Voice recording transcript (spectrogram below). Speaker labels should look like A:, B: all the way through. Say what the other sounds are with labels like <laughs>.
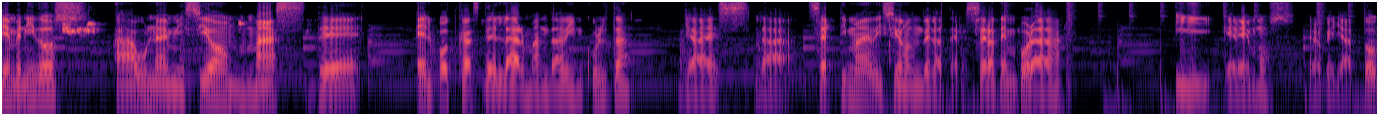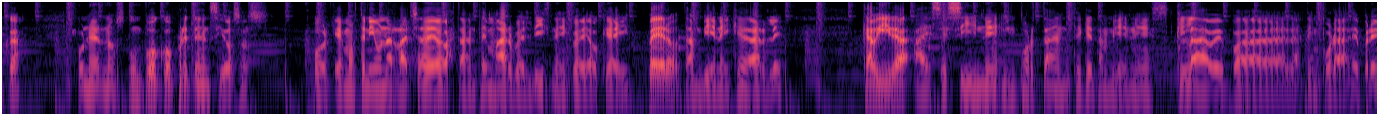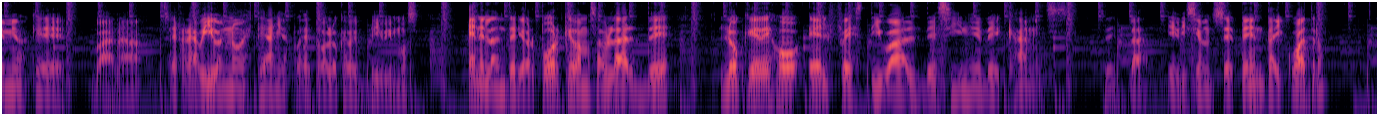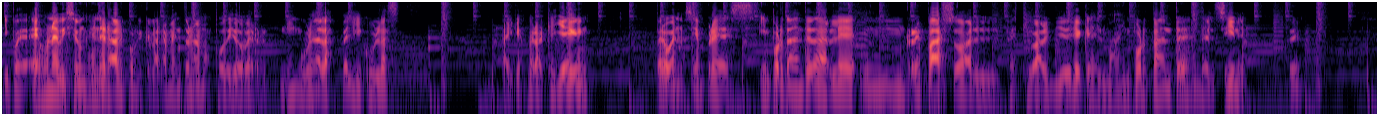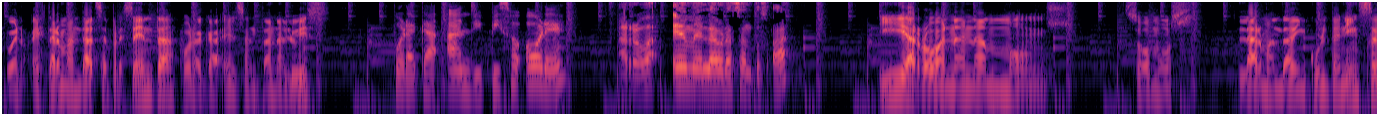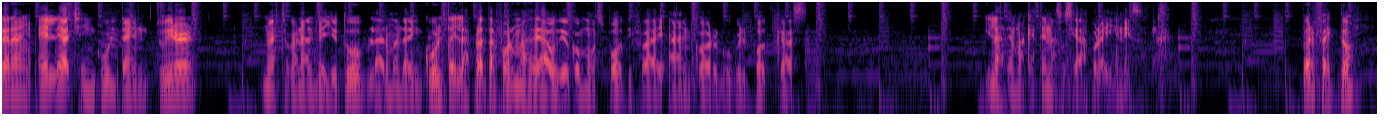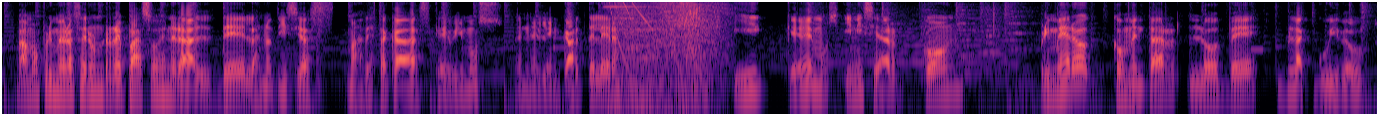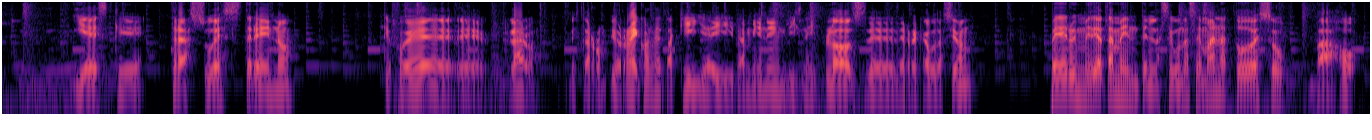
A: Bienvenidos a una emisión más de el podcast de la Hermandad Inculta. Ya es la séptima edición de la tercera temporada y queremos, creo que ya toca, ponernos un poco pretenciosos porque hemos tenido una racha de bastante Marvel, Disney, ok, pero también hay que darle cabida a ese cine importante que también es clave para las temporadas de premios que van a se reavivan ¿no? este año después de todo lo que vivimos en el anterior, porque vamos a hablar de lo que dejó el Festival de Cine de Cannes, la edición 74. Y pues es una visión general porque claramente no hemos podido ver ninguna de las películas. Hay que esperar que lleguen. Pero bueno, siempre es importante darle un repaso al festival, yo diría que es el más importante del cine. Bueno, esta hermandad se presenta, por acá el Santana Luis.
B: Por acá Angie Piso Ore.
C: Arroba M Laura Santos A.
A: Y arroba Nana Mons. Somos la Hermandad Inculta en Instagram, LH Inculta en Twitter, nuestro canal de YouTube, La Hermandad Inculta, y las plataformas de audio como Spotify, Anchor, Google Podcast y las demás que estén asociadas por ahí en eso. Perfecto. Vamos primero a hacer un repaso general de las noticias más destacadas que vimos en el encartelera. Y queremos iniciar con primero comentar lo de Black Widow. Y es que tras su estreno, que fue, eh, claro, esta rompió récords de taquilla y también en Disney Plus de recaudación pero inmediatamente en la segunda semana todo eso bajó.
